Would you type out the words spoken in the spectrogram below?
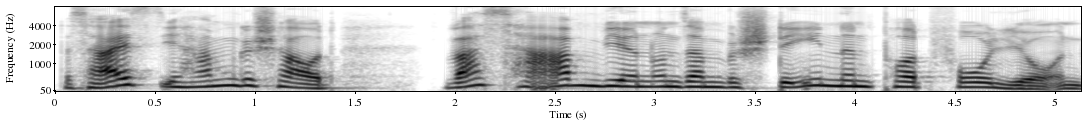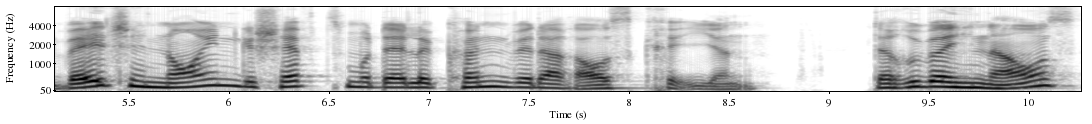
Das heißt, sie haben geschaut, was haben wir in unserem bestehenden Portfolio und welche neuen Geschäftsmodelle können wir daraus kreieren. Darüber hinaus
